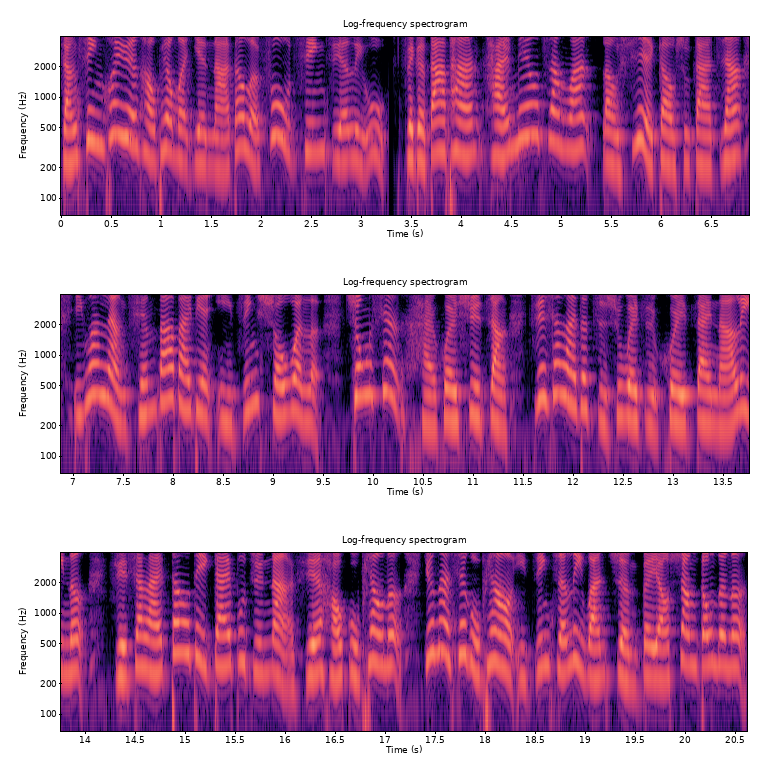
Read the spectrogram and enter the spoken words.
相信会员好朋友们也拿到了父亲节礼物。这个大盘还没有涨完，老师也告诉大家，一万两千八百点已经收稳了，中线还会续涨。接下来的指数位置会在哪里呢？接下来到底该布局哪些好股票呢？有哪些股票已经整理完，准备要上攻的呢？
